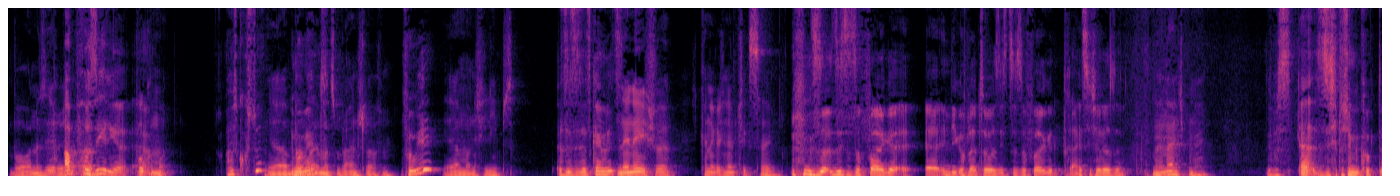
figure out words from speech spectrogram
Boah, eine Serie. Apropos Äh, Serie. Pokémon. Ähm, was guckst du? Ja, Im Moment? immer zum Einschlafen. For real? Ja, Mann, ich lieb's. Also, das ist jetzt kein Witz? Nee, nee, ich schwör. Ich kann dir gleich Netflix zeigen. so, siehst du so Folge, äh, Indigo Plateau, siehst du so Folge 30 oder so. Nein, nein, ich bin hey. Du bist, ja, also ich habe das schon geguckt,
